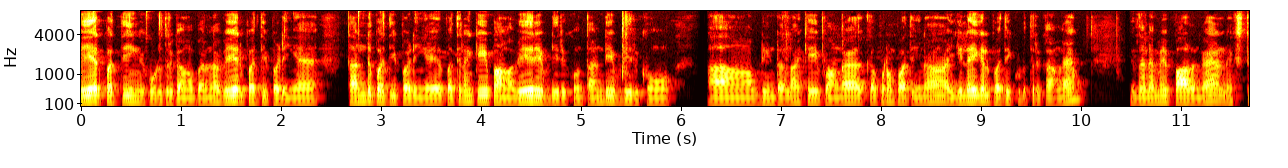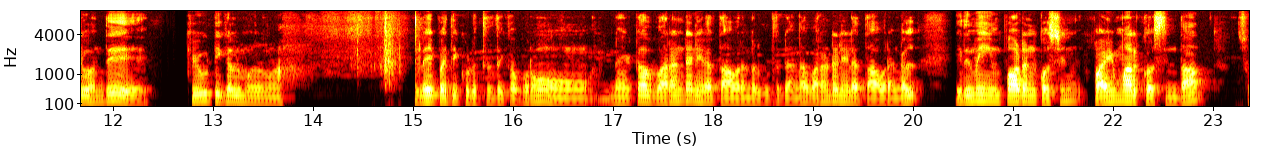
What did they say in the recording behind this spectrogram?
வேர் பற்றி இங்கே கொடுத்துருக்காங்க பாருங்கள் வேர் பற்றி படிங்க. தண்டு பற்றி படிங்க. இதை பற்றிலாம் கேட்பாங்க. வேர் எப்படி இருக்கும்? தண்டு எப்படி இருக்கும்? அப்படின்றதெல்லாம் கேட்பாங்க. அதுக்கப்புறம் பார்த்தீங்கன்னா இலைகள் பற்றி கொடுத்துருக்காங்க. இதெல்லாமே பாருங்கள் நெக்ஸ்ட்டு வந்து கியூட்டிகள் இலை பற்றி கொடுத்ததுக்கப்புறம் நெக்டாக வறண்ட நில தாவரங்கள் கொடுத்துட்டாங்க. வறண்ட நில தாவரங்கள் இதுவுமே important question five mark question தான். ஸோ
